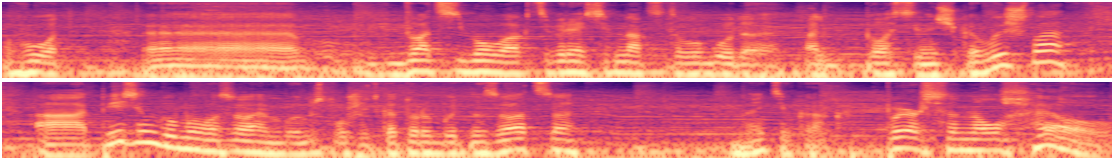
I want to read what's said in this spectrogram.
вот, э, 27 октября 2017 года пластиночка вышла, а песенку мы с вами будем слушать, которая будет называться, знаете как, Personal Hell,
